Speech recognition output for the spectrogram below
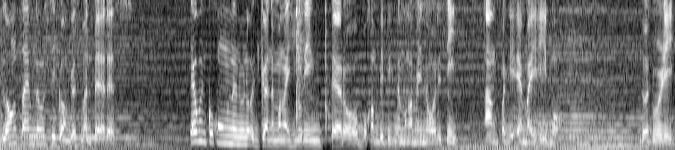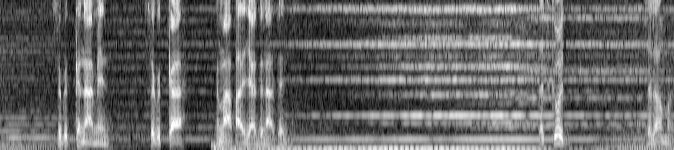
Long time no see, Congressman Perez. Ewan ko kung nanonood ka ng mga hearing pero bukang bibig ng mga minority ang pag mia mo. Don't worry, sagot ka namin. Sagot ka ng mga kaalyado natin. That's good. Salamat.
